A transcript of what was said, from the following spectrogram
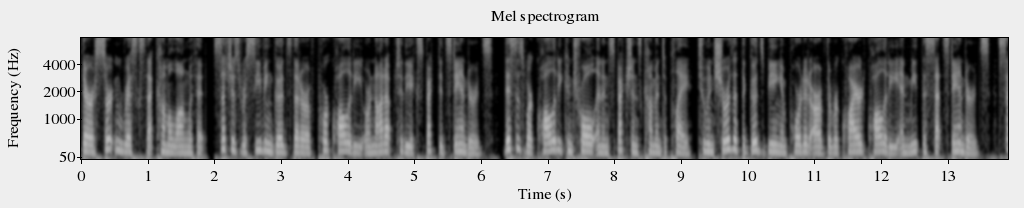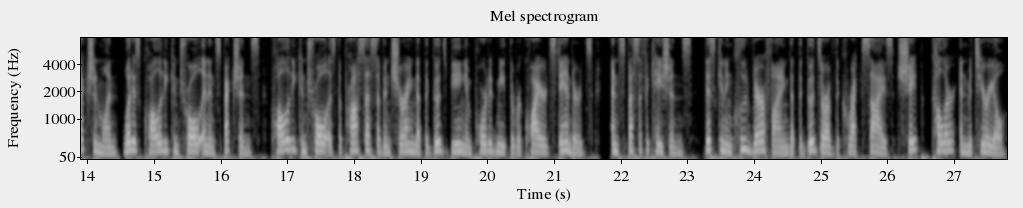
there are certain risks that come along with it, such as receiving goods that are of poor quality or not up to the expected standards. This is where quality control and inspections come into play, to ensure that the goods being imported are of the required quality and meet the set standards. Section 1 What is quality control and inspections? Quality control is the process of ensuring that the goods being imported meet the required standards and specifications. This can include verifying that the goods are of the correct size, shape, color, and material.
